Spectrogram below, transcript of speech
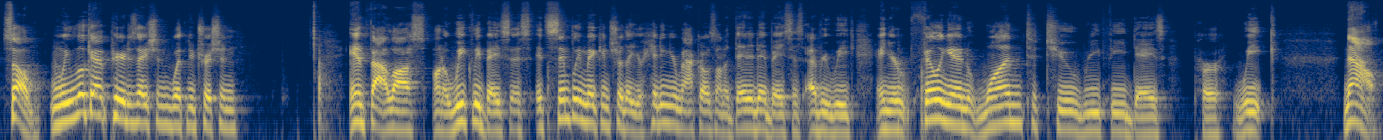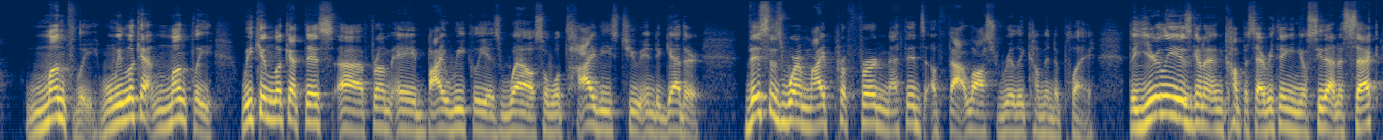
So when we look at periodization with nutrition, and fat loss on a weekly basis. It's simply making sure that you're hitting your macros on a day to day basis every week and you're filling in one to two refeed days per week. Now, monthly, when we look at monthly, we can look at this uh, from a bi weekly as well. So we'll tie these two in together. This is where my preferred methods of fat loss really come into play. The yearly is gonna encompass everything and you'll see that in a sec,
